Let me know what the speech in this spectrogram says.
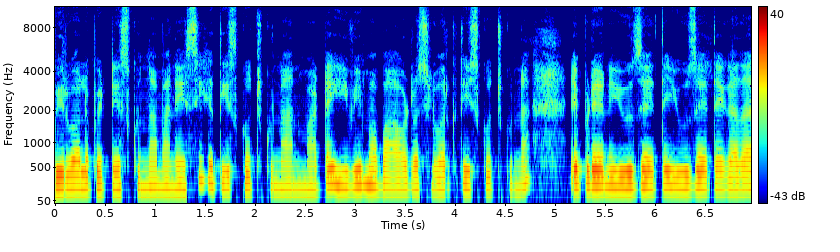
బీరువాలో పెట్టేసుకుందాం అనేసి ఇక తీసుకొచ్చుకున్నా అనమాట ఇవి మా బావ డ్రెస్సుల వరకు తీసుకొచ్చుకున్నా. ఎప్పుడైనా యూజ్ అయితే యూజ్ అయితే కదా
